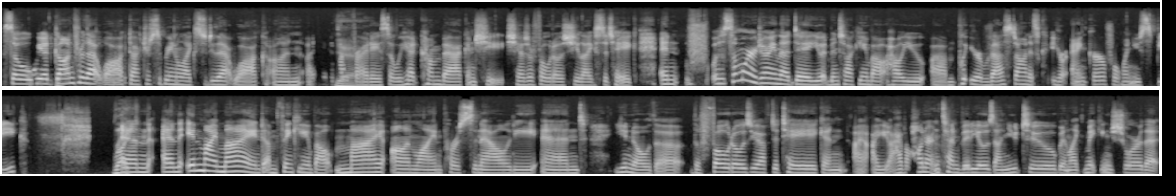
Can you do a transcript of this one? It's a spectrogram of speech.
So we had gone for that walk. Dr. Sabrina likes to do that walk on I think it's Yeah. on Friday. So we had come back and she she has her photos she likes to take. And f- somewhere during that day you had been talking about how you um, put your vest on. It's your anchor for when you speak. Right. And and in my mind, I'm thinking about my online personality and you know the the photos you have to take, and I, I have 110 videos on YouTube, and like making sure that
